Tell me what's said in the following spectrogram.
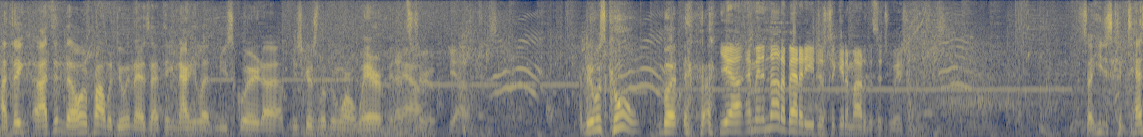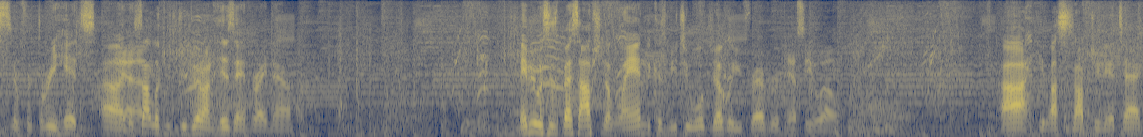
I think I think the only problem with doing that is I think now he let Mew Squared uh, Mew Squared's a little bit more aware of it now. That's now. true. Yeah. I mean, it was cool, but Yeah. I mean, not a bad idea just to get him out of the situation. So he just contested him for three hits. Uh, Yeah. It's not looking too good on his end right now. Maybe it was his best option to land because Mewtwo will juggle you forever. Yes, he will. Ah, he lost his opportunity to attack.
